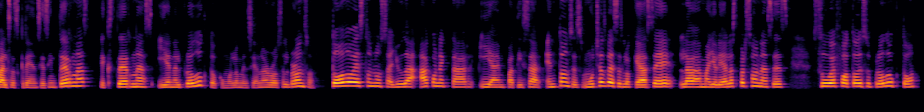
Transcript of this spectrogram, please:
Falsas creencias internas, externas y en el producto, como lo menciona Russell Bronson. Todo esto nos ayuda a conectar y a empatizar. Entonces, muchas veces lo que hace la mayoría de las personas es sube foto de su producto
